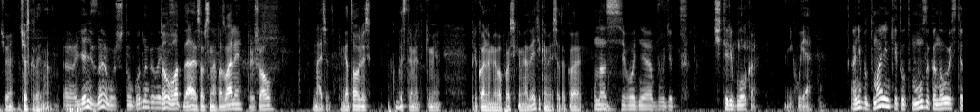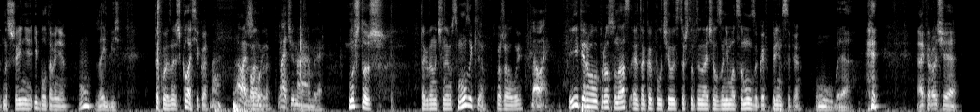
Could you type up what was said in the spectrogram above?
Че, че сказать надо? Э, Я не знаю, может, что угодно говорить. Ну вот, да, собственно, позвали, пришел. Значит, готовлюсь к быстрыми такими прикольными вопросиками, ответиками, все такое. У нас сегодня будет четыре блока. Нихуя. Они будут маленькие, тут музыка, новости, отношения и болтовня. Ну, заебись. Такое, знаешь, классика. Давай, Жанра. Начинаем, бля. Ну что ж, тогда начинаем с музыки, пожалуй. Давай. И первый вопрос у нас это как получилось то, что ты начал заниматься музыкой в принципе. У, бля. А, короче,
